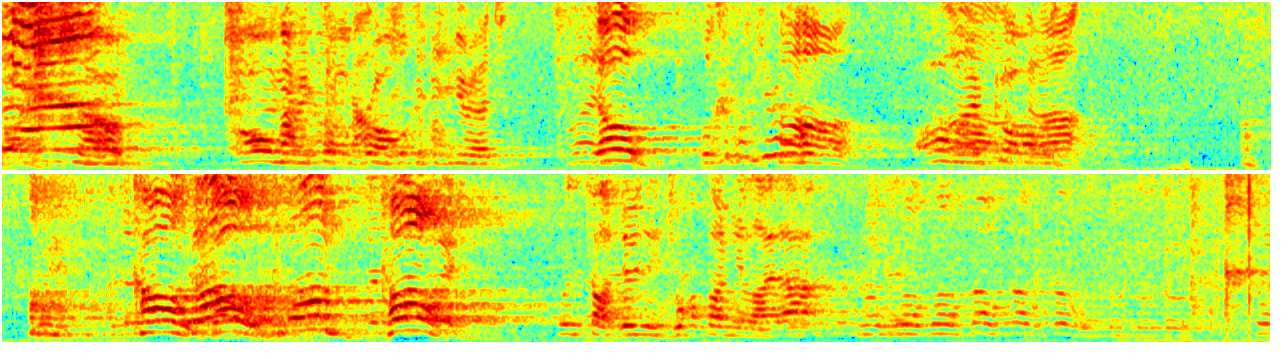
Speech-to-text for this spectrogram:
No! Oh my god, bro, look above your head. No. Look above your head. Oh, Oh my oh, god. Cole, Cole, come on. Cole. What's start doing the drop on you like that? Go, go, go, go, go, go, go, go.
